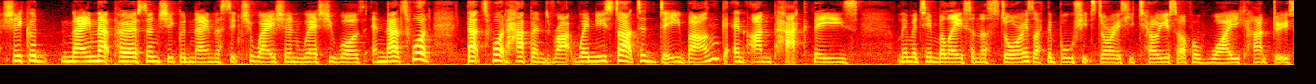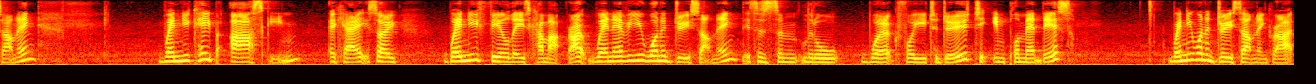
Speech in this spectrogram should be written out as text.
She could name that person she could name the situation where she was and that's what that's what happens right? When you start to debunk and unpack these limiting beliefs and the stories like the bullshit stories you tell yourself of why you can't do something when you keep asking okay so when you feel these come up right? Whenever you want to do something this is some little work for you to do to implement this when you want to do something, right,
